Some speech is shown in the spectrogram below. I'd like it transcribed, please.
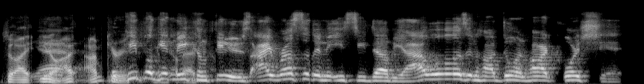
So I, you know, I, I'm curious. to people get me that- confused. I wrestled in the ECW. I wasn't hard doing hardcore shit.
